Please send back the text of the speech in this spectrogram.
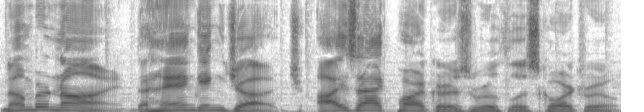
Number 9. The Hanging Judge Isaac Parker's Ruthless Courtroom.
